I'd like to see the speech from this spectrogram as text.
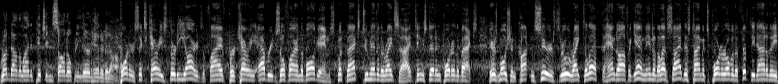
run down the line and pitch it. He saw an opening there and handed it off. Porter, six carries, 30 yards, a five per carry average so far in the ball game. Split backs, two men to the right side. Tingstad and Porter the backs. Here's motion. Cotton Sears through right to left. The handoff again into the left side. This time it's Porter over the 50 down to the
